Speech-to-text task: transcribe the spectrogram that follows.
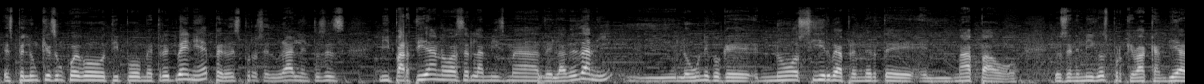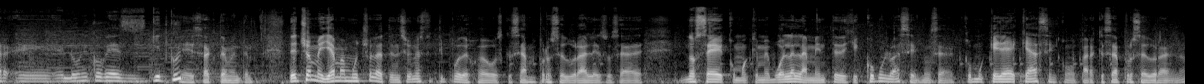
que Spelunky es un juego tipo Metroidvania, pero es procedural, entonces mi partida no va a ser la misma de la de Dani y lo único que no sirve aprenderte el mapa o los enemigos porque va a cambiar, eh, lo único que es Git Good. Exactamente. De hecho, me llama mucho la atención este tipo de juegos que sean procedurales. O sea, no sé, como que me vuela la mente de que cómo lo hacen. O sea, cómo, qué, qué hacen como para que sea procedural, ¿no?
